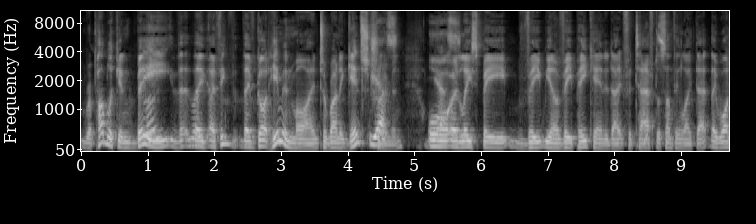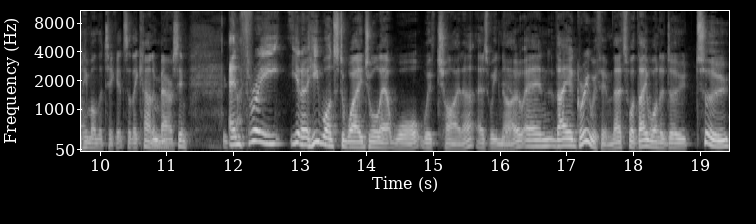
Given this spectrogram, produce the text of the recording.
Republican. B, th they, I think they've got him in mind to run against Yes. Truman, or Yes. at least be v, you know VP candidate for Taft or something like that. They want him on the ticket, so they can't Mm-hmm. embarrass him. And three, you know, he wants to wage all out war with China, as we know, and they agree with him. That's what they want to do too.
